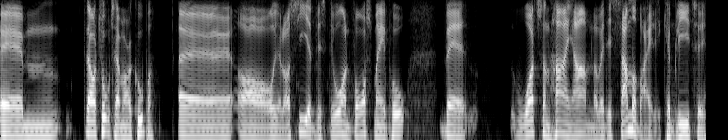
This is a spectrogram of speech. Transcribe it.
Øhm, der var to til Amara Cooper. Øh, og jeg vil også sige, at hvis det var en forsmag på, hvad Watson har i armen, og hvad det samarbejde kan blive til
